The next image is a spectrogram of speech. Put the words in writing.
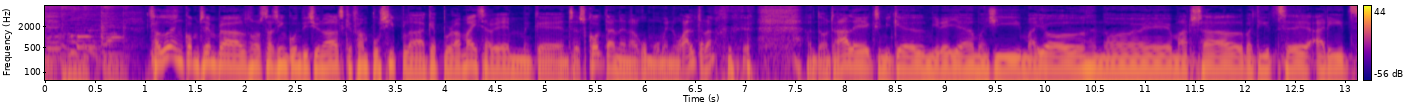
llegó. Saludem, com sempre, els nostres incondicionals que fan possible aquest programa i sabem que ens escolten en algun moment o altre. doncs Àlex, Miquel, Mireia, Magí, Maiol, Noé, Marçal, Batirce, Aritz,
